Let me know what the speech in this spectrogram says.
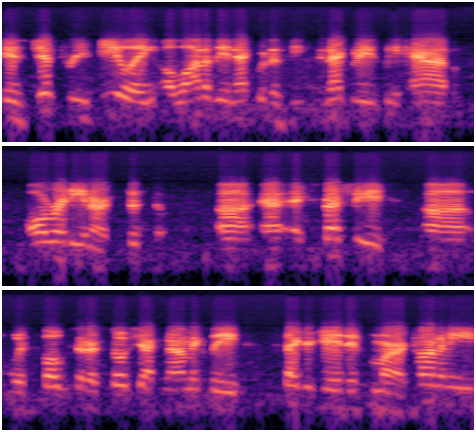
is just revealing a lot of the inequities, inequities we have already in our system, uh, especially uh, with folks that are socioeconomically segregated from our economy,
